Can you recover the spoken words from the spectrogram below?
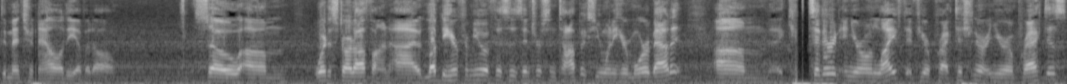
dimensionality of it all. So, um, where to start off on. I'd love to hear from you if this is interesting topics. You want to hear more about it. Um, consider it in your own life if you're a practitioner in your own practice.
